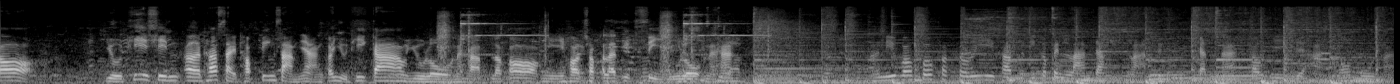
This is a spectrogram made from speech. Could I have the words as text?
ก็อยู่ที่ชิ้นเออถ้าใส่ท็อปปิ้ง3 อย่างก็อยู่ที่ 9 ยูโรนะครับ แล้วก็มีฮอตช็อกโกแลตอีก 4 ยูโรนะฮะ นนี้ Waffle Factory ครับ อันนี้ก็เป็นร้านดังอีกร้านหนึ่งเหมือนกันนะ เท่าที่เบียร์อ่าข้อมูลมา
